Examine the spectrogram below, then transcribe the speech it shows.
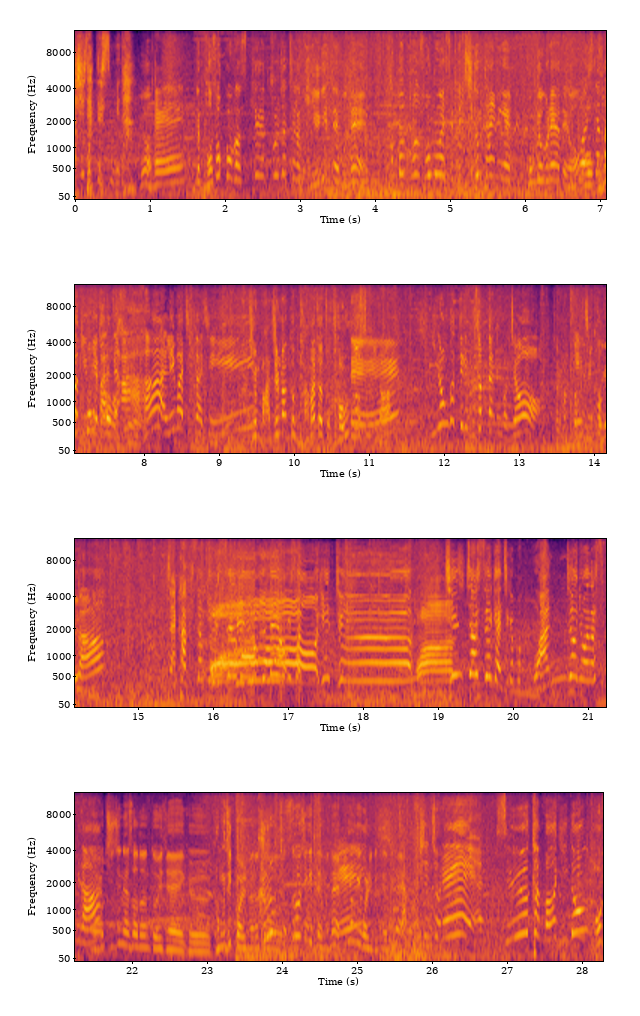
시작됐습니다? 네 근데 버서커가 skill cool 자체가 길기 때문에 한 번 턴 소모했을 때 지금 타이밍에 공격을 해야 돼요. 이후에 맞대 들어갔어요. 아하 알리마지까지 지금 맞을 만큼 다 맞았죠 저울 떴습니다 네 이런 것들이 무섭다는 거죠. 컵가 자 각성기 오! 쓰고 근데 여기서 히트 와 진짜 세게 지금 완전히 화났습니다 네, 지진에서는 또 이제 그 경직 걸면 또 그렇죠. 쓰러지기 때문에 네. 피력이 걸리기 때문에 자 풍신초래 쓱 한번 이동 어아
